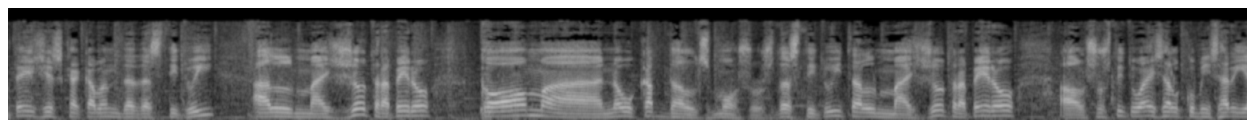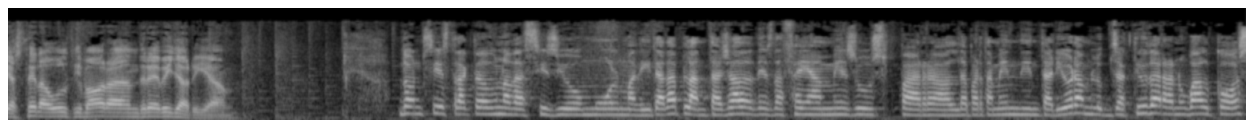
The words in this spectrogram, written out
mateix és que acaben de destituir el major Trapero com a nou cap dels Mossos. Destituït el major Trapero, el substitueix el comissari Estela a última hora, Andrea Villoria. Doncs sí, es tracta d'una decisió molt meditada, plantejada des de feia mesos per al Departament d'Interior amb l'objectiu de renovar el cos,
